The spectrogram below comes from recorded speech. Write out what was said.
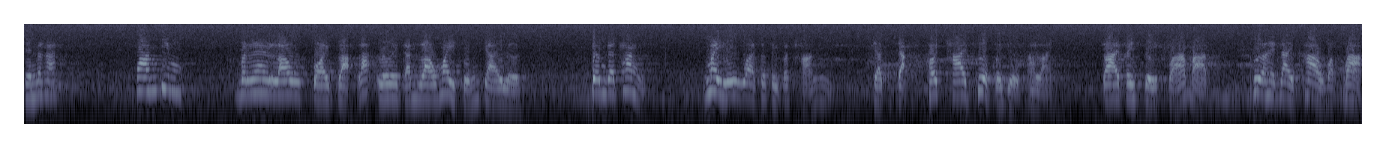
เห็นไหมคะ ความที่เราปล่อยปละละเลยกันเราไม่สนใจเลย จนกระทั่งไม่รู้ว่าสติปัฏฐานนี่จะจะเขาใช้เพื่อประโยชน์อะไร กลายไปเสกฝาบาทเพื่อให้ได้ข้าวมาก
